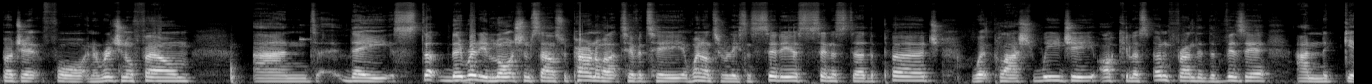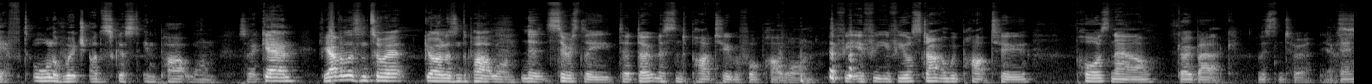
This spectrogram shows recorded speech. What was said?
budget for an original film. And they st- they really launched themselves with Paranormal Activity and went on to release Insidious, Sinister, The Purge, Whiplash, Ouija, Oculus, Unfriended, The Visit, and The Gift, all of which are discussed in part one. So again, if you haven't listened to it, go and listen to part one. No, seriously, don't listen to part two before part one. If, you, if, you, if you're starting with part two, pause now, go back, listen to it. Yes. Okay?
